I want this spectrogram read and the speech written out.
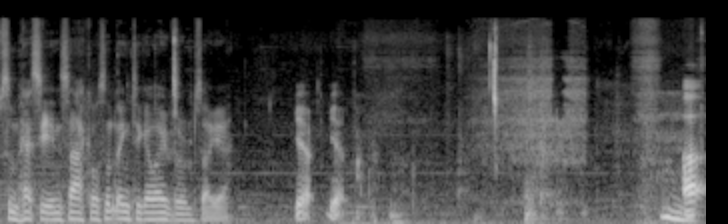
some hessian sack or something to go over them. So yeah, yeah, yeah. Uh,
